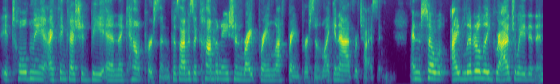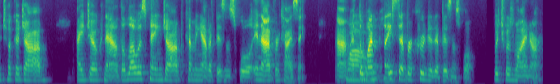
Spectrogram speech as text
it told me I think I should be an account person because I was a combination right brain, left brain person, like in advertising. And so I literally graduated and took a job. I joke now, the lowest paying job coming out of business school in advertising um, wow. at the one place that recruited at business school which was Weinar.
